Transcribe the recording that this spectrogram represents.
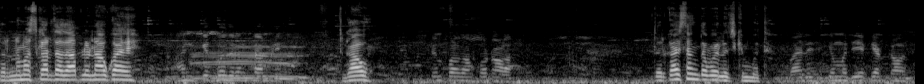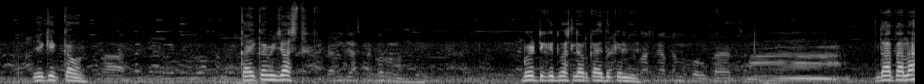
तर नमस्कार दादा आपलं नाव काय? आहे? अंकित बजरंग तांबडे गाव? पिंपळगाव कोटाळा. तर काय सांगता बैलाची किंमत? बायलेची किंमत एक एक्कावन्न एक एक्कावन्न हा. काय कमी जास्त? कमी जास्त करू ना. बैठकीत बसल्यावर काय तर कमी. बसल्या कमी करू काय अडचण नाही. दाताला?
